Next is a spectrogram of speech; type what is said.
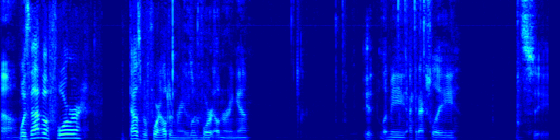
Um, Was that before? That was before Elden Ring. it was before it? Elden Ring, yeah. It let me. I can actually. Let's see.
